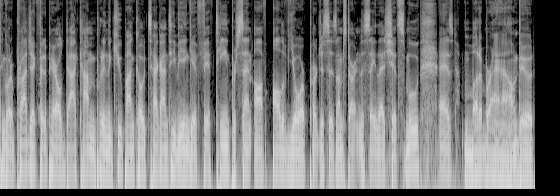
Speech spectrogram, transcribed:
Then go to ProjectFitApparel.com and put in the coupon code TechOnTV and get 15% off all of your purchases. I'm starting to say that shit smooth as butter brown, dude.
